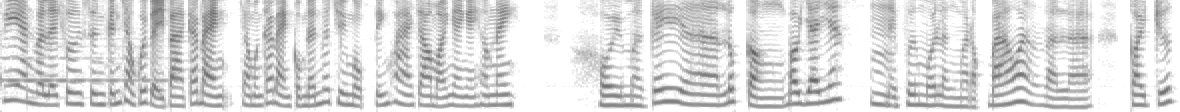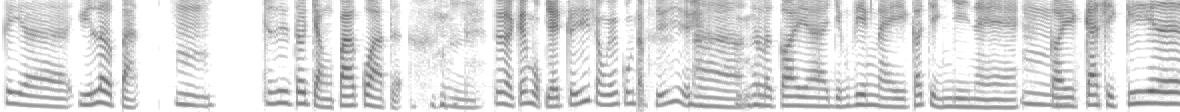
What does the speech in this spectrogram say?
Thúy Anh và Lệ Phương xin kính chào quý vị và các bạn. Chào mừng các bạn cùng đến với chuyên mục Tiếng Hoa cho mỗi ngày ngày hôm nay. Hồi mà cái uh, lúc còn bao giây á, Ừ. Lệ Phương mỗi lần mà đọc báo á là là coi trước cái uh, ủy lơ bản Ừ. chứ tôi chẳng ba qua tự ừ. Tức là cái mục giải trí trong cái cuốn tạp chí vậy. à, nghĩa là coi uh, diễn viên này có chuyện gì nè Ừ. coi ca sĩ kia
